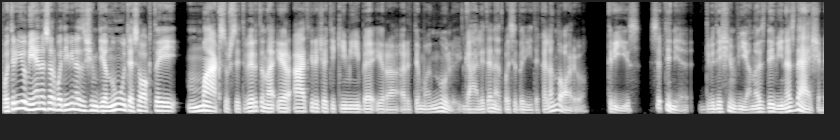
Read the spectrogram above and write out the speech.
Po 3 mėnesių arba 90 dienų tiesiog tai maks užsitvirtina ir atkričio tikimybė yra artima nuliui. Galite net pasidaryti kalendorių. 3, 7, 21, 90.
